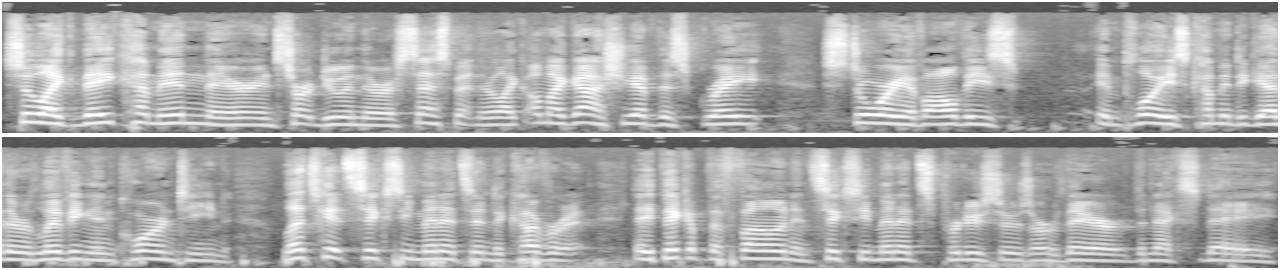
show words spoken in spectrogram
So like they come in there and start doing their assessment and they're like, "Oh my gosh, you have this great story of all these employees coming together living in quarantine. Let's get 60 minutes in to cover it." They pick up the phone and 60 minutes producers are there the next day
